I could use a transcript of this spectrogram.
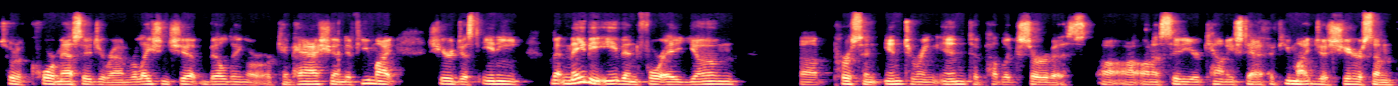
sort of core message around relationship building or, or, compassion, if you might share just any, maybe even for a young uh, person entering into public service uh, on a city or county staff, if you might just share some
